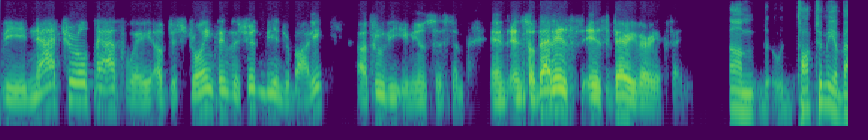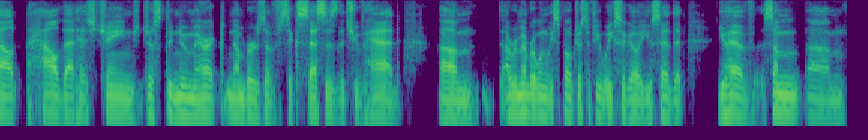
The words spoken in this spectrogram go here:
the natural pathway of destroying things that shouldn't be in your body uh, through the immune system, and and so that is is very very exciting. Um, talk to me about how that has changed, just the numeric numbers of successes that you've had. Um, I remember when we spoke just a few weeks ago, you said that you have some um,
